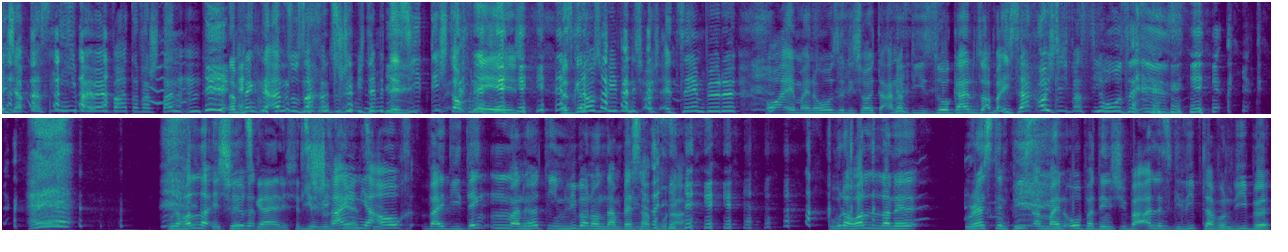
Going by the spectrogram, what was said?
Ich habe das nie bei meinem Vater verstanden. Dann fängt er an, so Sachen zu schieben. Ich denke, der sieht dich doch nicht. Das ist genauso wie wenn ich euch erzählen würde, boah, ey, meine Hose, die ich heute anhabe, die ist so geil und so. Aber ich sag euch nicht, was die Hose ist. Hä? Bruder, Wallah, ich, höre, geil. Ich die schreien ja auch, weil die denken, man hört die im Libanon dann besser, Bruder. Bruder, Wallah, ne, rest in peace an meinen Opa, den ich über alles geliebt habe und liebe.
